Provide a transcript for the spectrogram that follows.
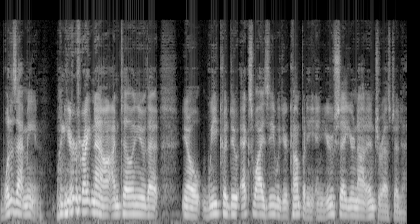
what does that mean? When you're right now, I'm telling you that, you know, we could do X, Y, Z with your company, and you say you're not interested.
